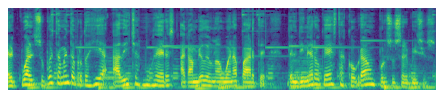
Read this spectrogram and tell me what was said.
El cual supuestamente protegía a dichas mujeres a cambio de una buena parte del dinero que éstas cobraban por sus servicios.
